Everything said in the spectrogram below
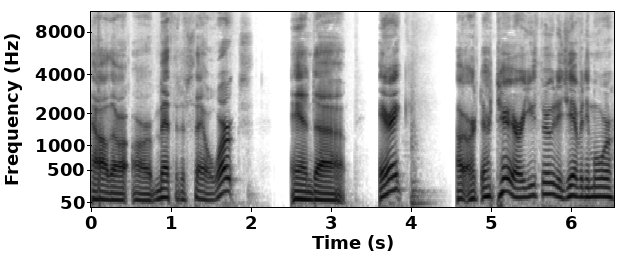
how the, our method of sale works. And uh, Eric, or, or Terry, are you through? Did you have any more?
